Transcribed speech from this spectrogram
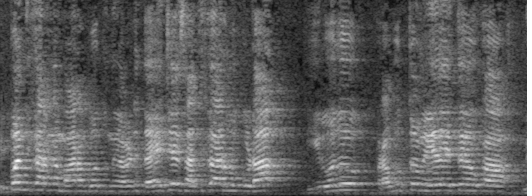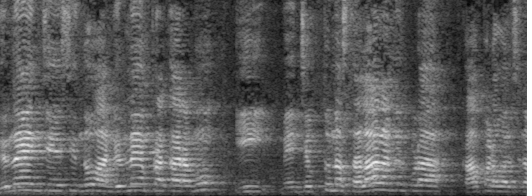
ఇబ్బందికరంగా మారబోతుంది కాబట్టి దయచేసి అధికారులు కూడా ఈ రోజు ప్రభుత్వం ఏదైతే ఒక నిర్ణయం చేసిందో ఆ నిర్ణయం ప్రకారము ఈ మేము చెప్తున్న స్థలాలన్నీ కూడా కాపాడవలసిన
